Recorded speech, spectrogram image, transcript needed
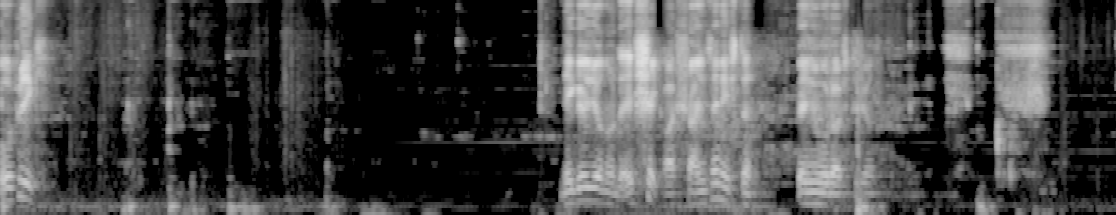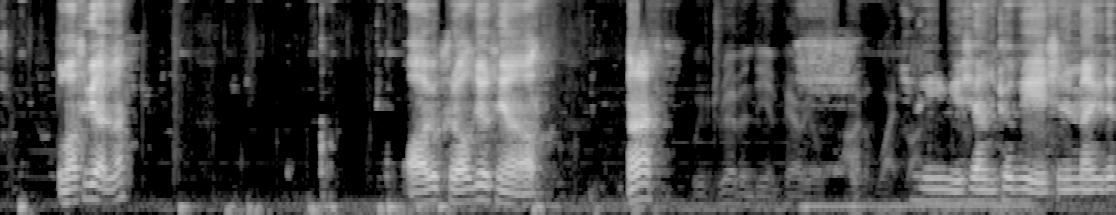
Ulfric Ne geliyorsun orada eşek aşağı insene işte. Beni uğraştırıyorsun. Bu nasıl bir yer lan? Abi kral diyorsun ya. Ha? We've driven the Imperials out of White Rock. İyi yaşam çok iyi. İşinin merkeze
